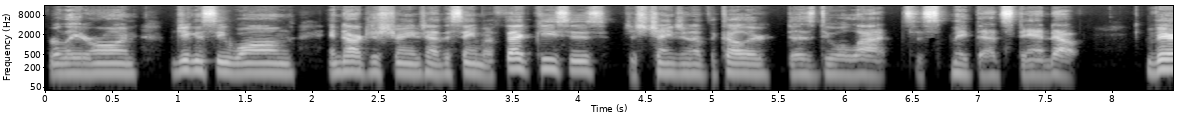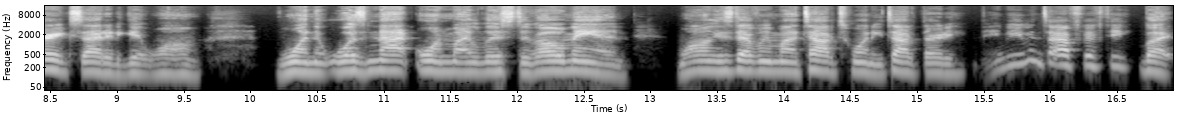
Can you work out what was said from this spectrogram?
for later on. But you can see Wong and Doctor Strange have the same effect pieces, just changing up the color does do a lot to make that stand out. Very excited to get Wong. One that was not on my list of, oh man, Wong is definitely my top 20, top 30, maybe even top 50, but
